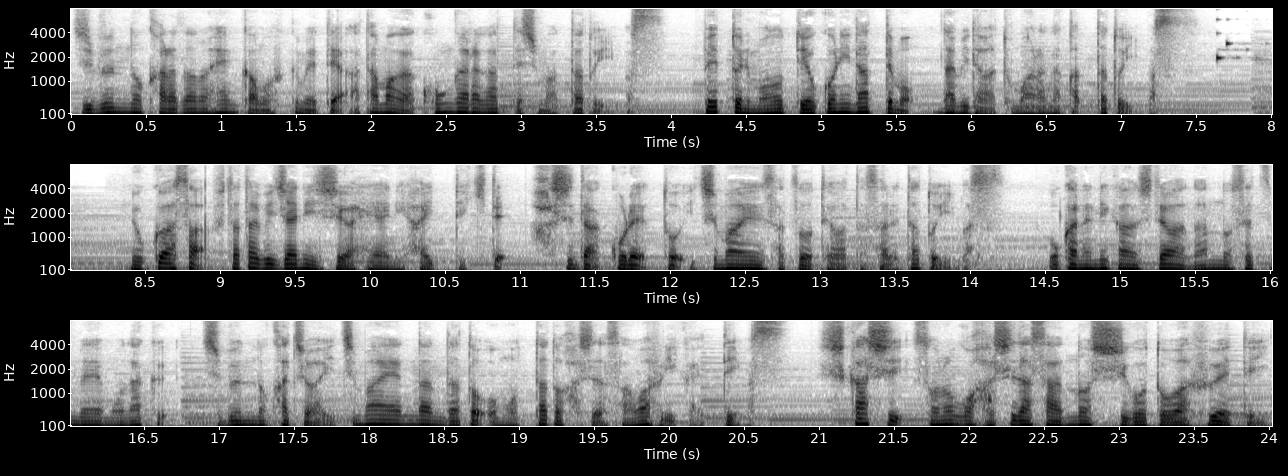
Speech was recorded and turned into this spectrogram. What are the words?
自分の体の変化も含めて頭がこんがらがってしまったと言います。ベッドに戻って横になっても涙は止まらなかったと言います。翌朝、再びジャニー氏が部屋に入ってきて、橋田これと1万円札を手渡されたと言います。お金に関しては何の説明もなく、自分の価値は1万円なんだと思ったと橋田さんは振り返っています。しかし、その後橋田さんの仕事は増えていっ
